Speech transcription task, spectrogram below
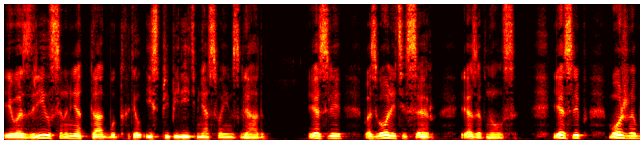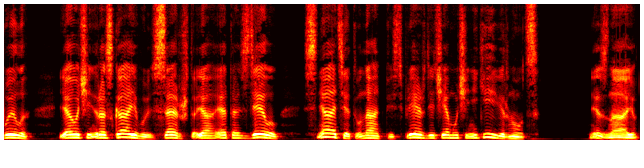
и воззрился на меня так, будто хотел испепелить меня своим взглядом. Если позволите, сэр, я запнулся. Если б можно было, я очень раскаиваюсь, сэр, что я это сделал, снять эту надпись, прежде чем ученики вернутся. Не знаю,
